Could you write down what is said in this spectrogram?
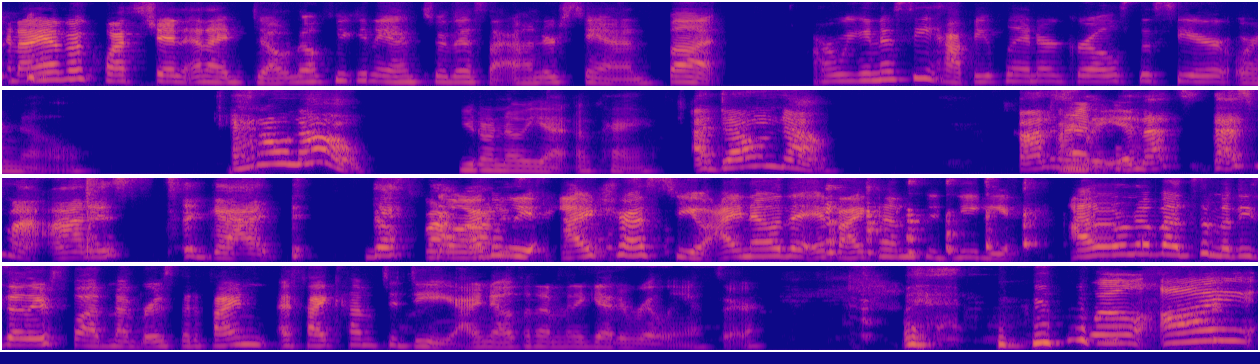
And I have a question, and I don't know if you can answer this. I understand, but are we going to see Happy Planner girls this year or no? I don't know. You don't know yet. Okay. I don't know. Honestly, and that's that's my honest to God. That's my No, I believe I trust you. I know that if I come to D, I don't know about some of these other squad members, but if I if I come to D, I know that I'm going to get a real answer. well, I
